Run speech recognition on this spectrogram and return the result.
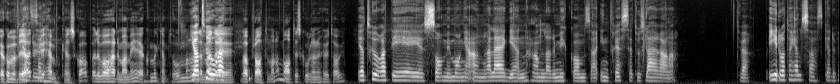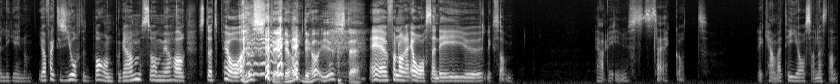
Jag kommer, vi hade ju hemkunskap, eller vad hade man mer? Jag kommer knappt ihåg vad man Jag hade. tror det, vad pratar man om mat i skolan överhuvudtaget? Jag tror att det är som i många andra lägen handlar det mycket om så här, intresset hos lärarna. Tyvärr. Idrott och hälsa ska det väl ligga inom. Jag har faktiskt gjort ett barnprogram som jag har stött på Just det, det har, det har, just det. eh, för några år sedan. Det är ju liksom, ja det är ju säkert, det kan vara tio år sedan nästan.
